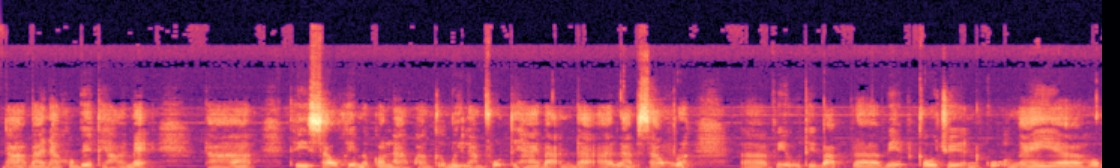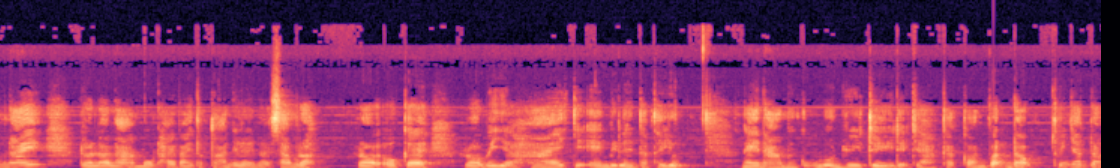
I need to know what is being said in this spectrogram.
Đó bài nào không biết thì hỏi mẹ. Đó thì sau khi mà con làm khoảng cỡ 15 phút thì hai bạn đã làm xong rồi. À, ví dụ thì bắp là viết câu chuyện của ngày à, hôm nay rồi là làm một hai bài tập toán gì đấy nó xong rồi rồi ok. Rồi bây giờ hai chị em đi lên tập thể dục. Ngày nào mình cũng luôn duy trì để cho các con vận động. Thứ nhất đó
